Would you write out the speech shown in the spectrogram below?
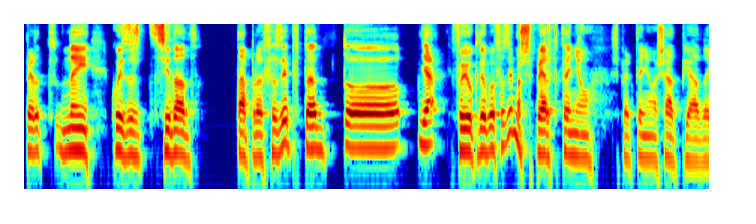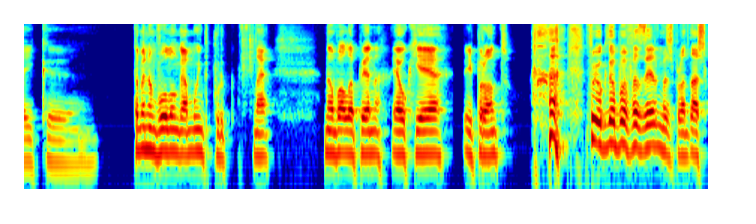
perto, nem coisas de cidade dá para fazer. Portanto, yeah, foi o que deu para fazer, mas espero que tenham, espero que tenham achado piada e que também não vou alongar muito porque não, é? não vale a pena, é o que é e pronto. foi o que deu para fazer, mas pronto, acho,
